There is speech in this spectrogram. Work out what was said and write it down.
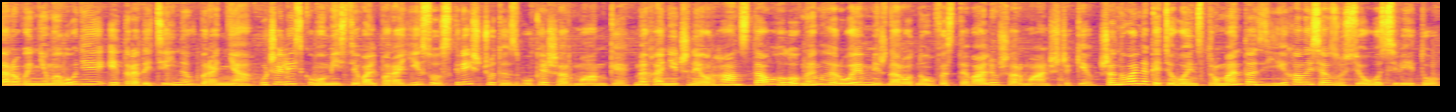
Старовинні мелодії і традиційне вбрання у чилійському місті Вальпараїсу скрізь чути звуки шарманки. Механічний орган став головним героєм міжнародного фестивалю шарманщиків. Шанувальники цього інструмента з'їхалися з усього світу.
